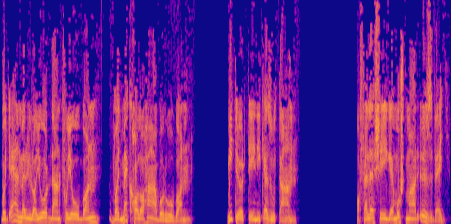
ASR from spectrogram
vagy elmerül a Jordán folyóban, vagy meghal a háborúban. Mi történik ezután? A felesége most már özvegy,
